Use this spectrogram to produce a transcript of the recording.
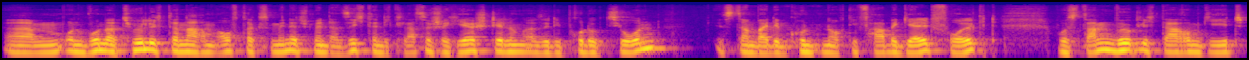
Ähm, und wo natürlich dann nach dem Auftragsmanagement an sich dann die klassische Herstellung, also die Produktion, ist dann bei dem Kunden auch die Farbe Geld folgt, wo es dann wirklich darum geht,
